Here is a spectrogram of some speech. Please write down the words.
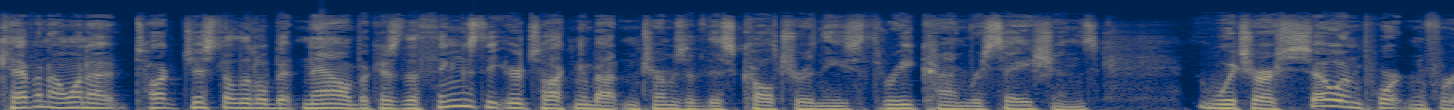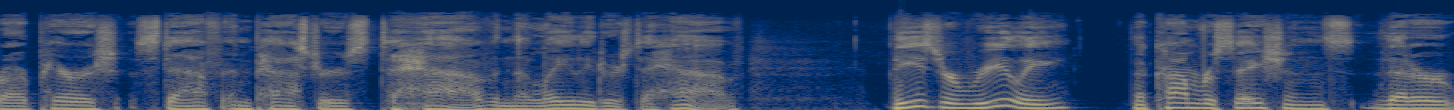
Kevin, I want to talk just a little bit now because the things that you're talking about in terms of this culture and these three conversations, which are so important for our parish staff and pastors to have and the lay leaders to have, these are really the conversations that are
